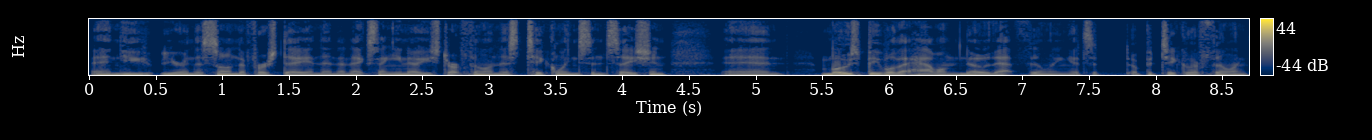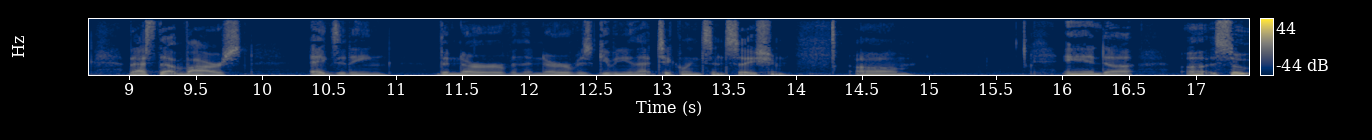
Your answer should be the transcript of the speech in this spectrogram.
and you you're in the sun the first day and then the next thing you know you start feeling this tickling sensation and most people that have them know that feeling it's a, a particular feeling that's that virus exiting the nerve and the nerve is giving you that tickling sensation um, and uh, uh, so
